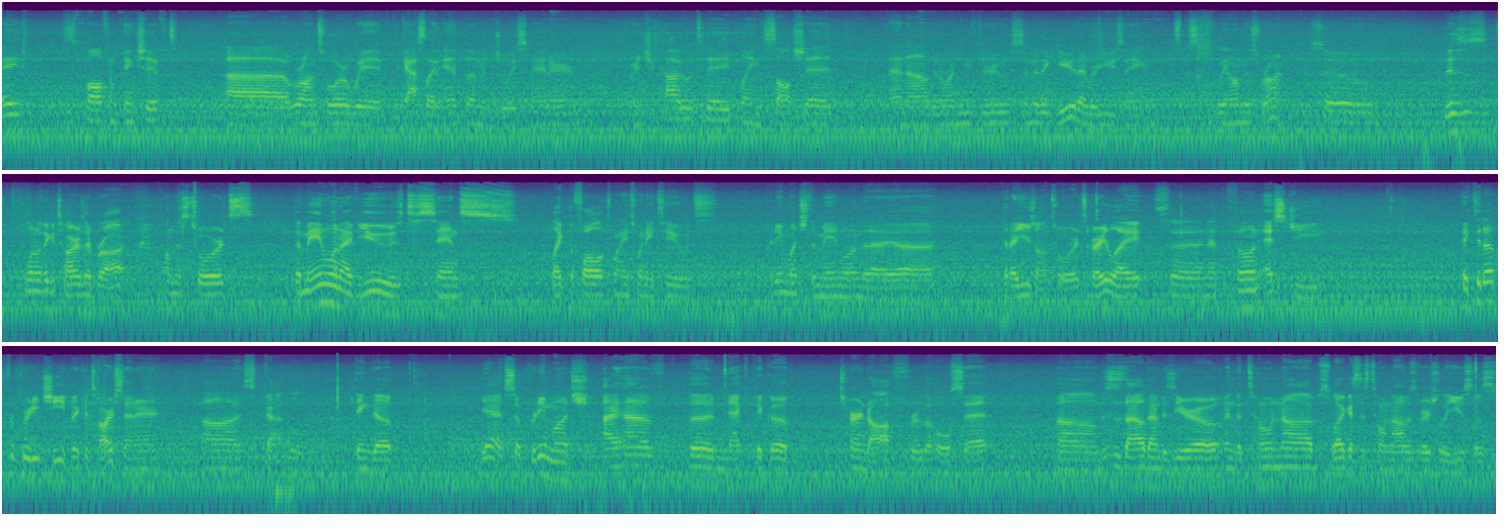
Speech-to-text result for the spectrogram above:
Hey, this is Paul from Pinkshift. Uh, we're on tour with the Gaslight Anthem and Joyce Manor. We're in Chicago today playing the Salt Shed, and uh, I'm going to run you through some of the gear that we're using specifically on this run. So, this is one of the guitars I brought on this tour. It's the main one I've used since like the fall of 2022. It's pretty much the main one that I uh, that I use on tour. It's very light. It's uh, an Epiphone SG. Picked it up for pretty cheap at Guitar Center. Uh, it's got a little dinged up. Yeah, so pretty much I have the neck pickup turned off for the whole set. Um, this is dialed down to zero, and the tone knobs. Well, I guess this tone knob is virtually useless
